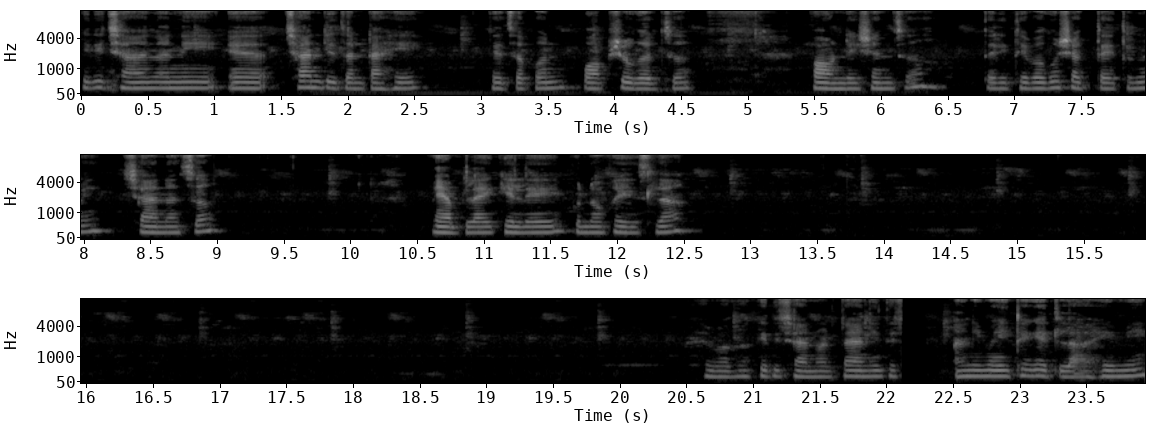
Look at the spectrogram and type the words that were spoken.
किती छान आणि छान रिझल्ट आहे त्याचं पण पॉप शुगरचं फाउंडेशनचं तर इथे बघू शकताय तुम्ही छान असं. मी अप्लाय केलं आहे पुन्हा फेसला हे बघा किती छान वाटतं आणि ते आणि मग इथे घेतलं आहे मी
